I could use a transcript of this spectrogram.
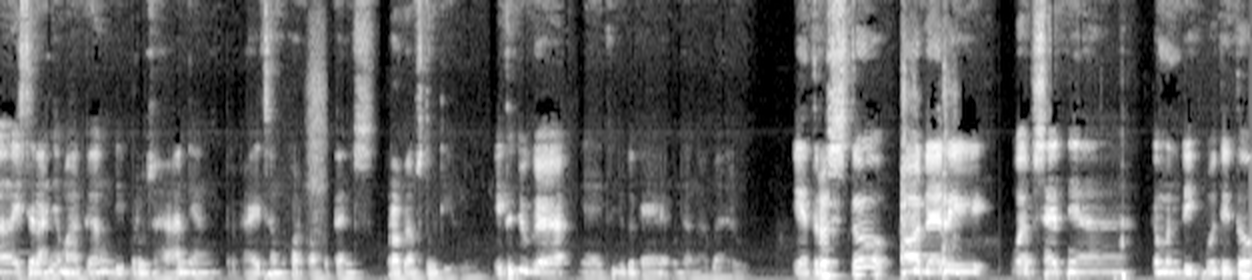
uh, istilahnya magang di perusahaan yang terkait sama core competence program studi lo itu juga ya itu juga kayak udah nggak baru ya terus tuh oh dari websitenya Kemendikbud itu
